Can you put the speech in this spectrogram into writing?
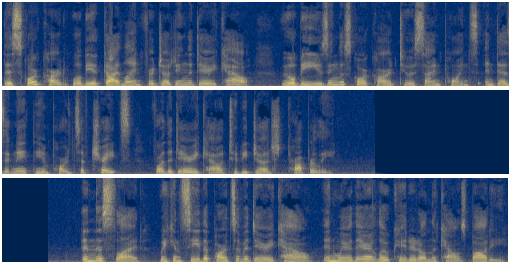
This scorecard will be a guideline for judging the dairy cow. We will be using the scorecard to assign points and designate the importance of traits for the dairy cow to be judged properly. In this slide, we can see the parts of a dairy cow and where they are located on the cow's body.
